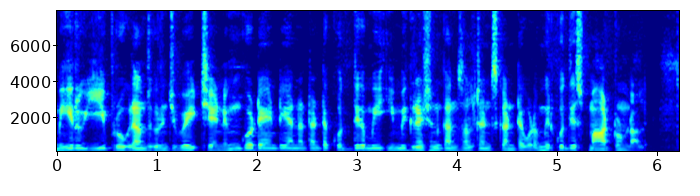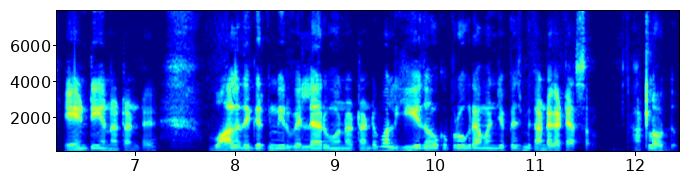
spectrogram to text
మీరు ఈ ప్రోగ్రామ్స్ గురించి వెయిట్ చేయండి. ఇంకోటి ఏంటి అన్నట్టంటే కొద్దిగా మీ ఇమిగ్రేషన్ కన్సల్టెంట్స్ కంటే కూడా మీరు కొద్దిగా స్మార్ట్ ఉండాలి. ఏంటి అన్నట్టంటే వాళ్ళ దగ్గరికి మీరు వెళ్ళారు అన్నట్టంటే వాళ్ళు ఏదో ఒక ప్రోగ్రామ్ అని చెప్పేసి మీకు అండగట్టేస్తారు. అట్లా వద్దు.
